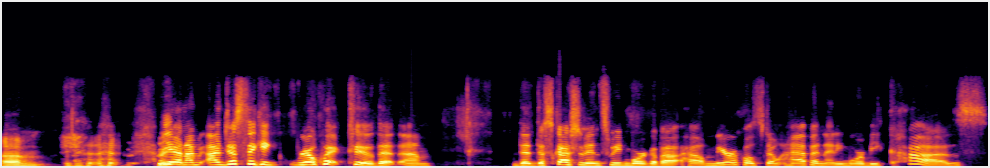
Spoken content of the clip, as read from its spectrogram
Um, yeah, and I'm I'm just thinking real quick too that um, the discussion in Swedenborg about how miracles don't happen anymore because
